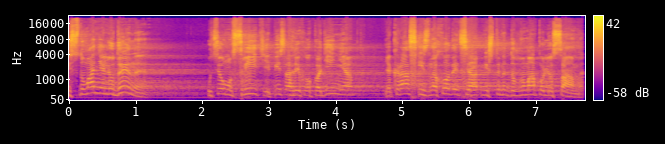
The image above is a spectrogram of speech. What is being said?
Існування людини у цьому світі після гріхопадіння якраз і знаходиться між тими двома полюсами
